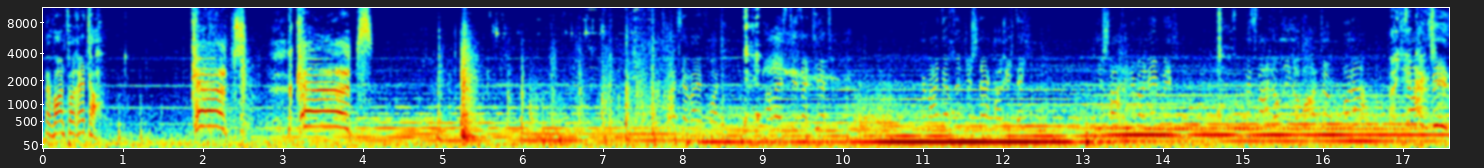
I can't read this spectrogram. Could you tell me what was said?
Er war ein Verräter. Ich weiß, er war ein Freund. Aber er ist desertiert. Gemeinsam sind wir stärker, richtig? Die Schwachen überleben nicht. Das waren doch ihre Worte, oder? Sagen geht's. Sie's!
